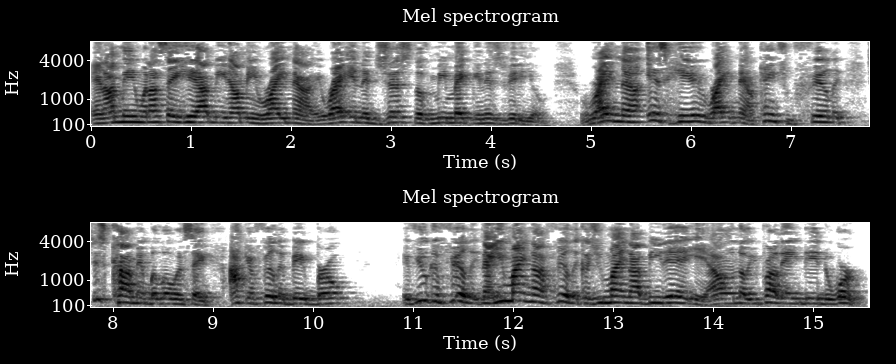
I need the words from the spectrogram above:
And I mean, when I say here, I mean, I mean right now, right in the gist of me making this video. Right now, it's here right now. Can't you feel it? Just comment below and say, I can feel it, big bro. If you can feel it, now you might not feel it because you might not be there yet. I don't know. You probably ain't did the work.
